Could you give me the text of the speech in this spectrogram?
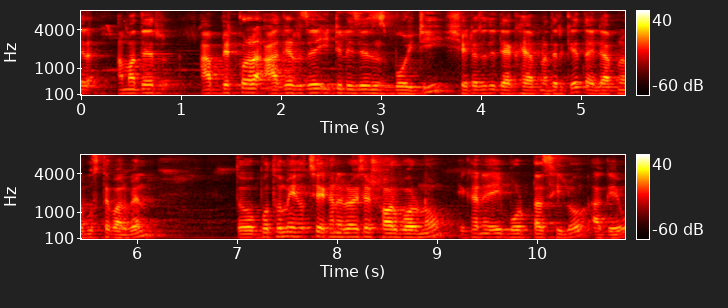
এর, আমাদের আপডেট করার আগের যে ইন্টেলিজেন্স বইটি, সেটা যদি দেখায় আপনাদেরকে, তাইলে আপনারা বুঝতে পারবেন। তো প্রথমেই হচ্ছে এখানে রয়েছে স্বরবর্ণ, এখানে এই বোর্ডটা ছিল আগেও।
